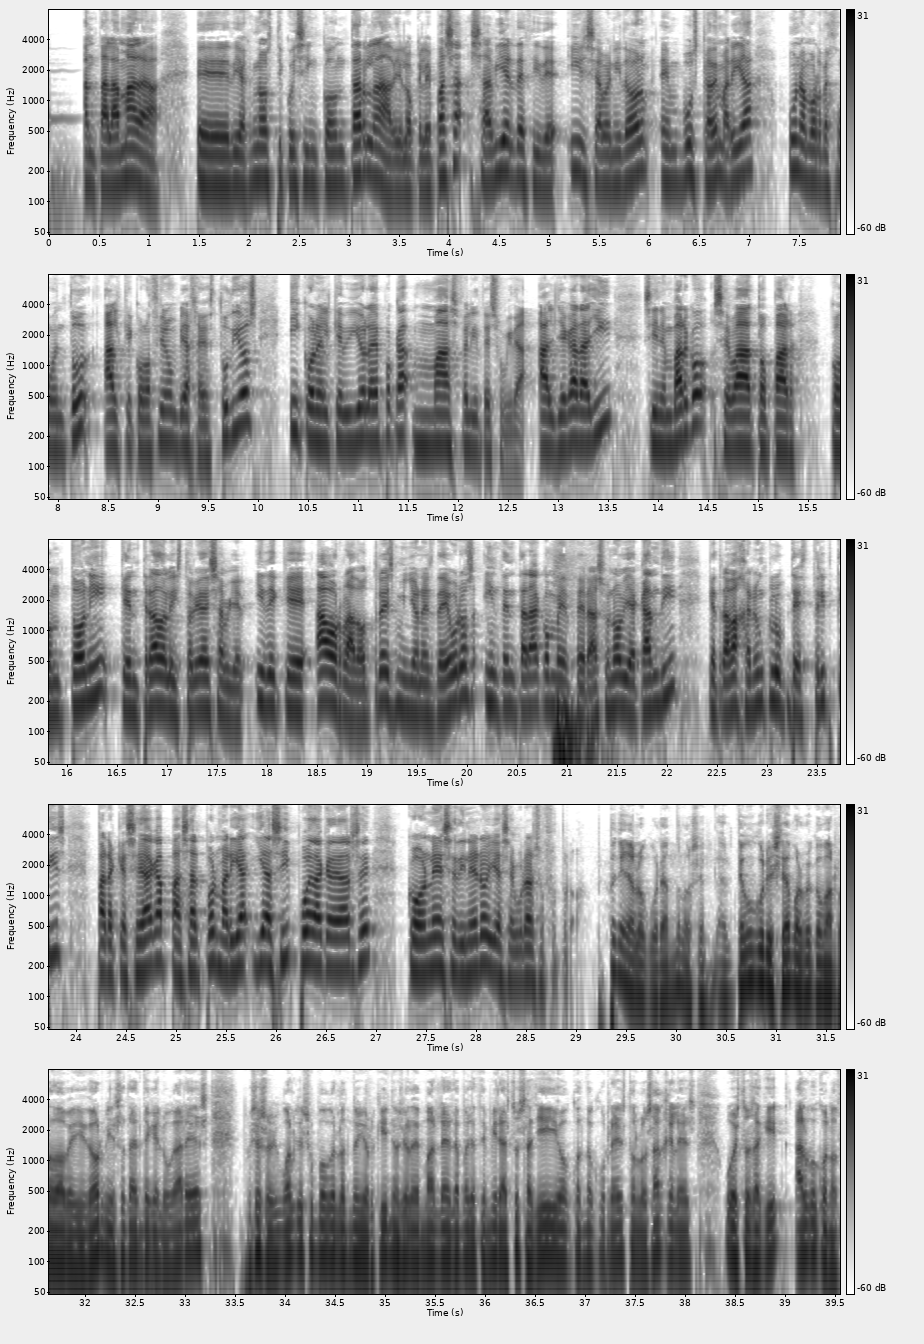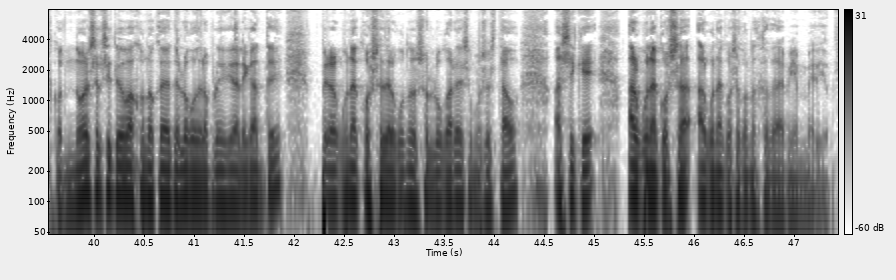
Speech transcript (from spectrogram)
Ante la mala eh, diagnóstico y sin contarle a nadie lo que le pasa, Xavier decide irse a Benidorm en busca de María, un amor de juventud al que conoció en un viaje de estudios y con el que vivió la época más feliz de su vida. Al llegar allí, sin embargo, se va a topar con Tony, que enterado de la historia de Xavier y de que ha ahorrado 3 millones de euros, intentará convencer a su novia Candy, que trabaja en un club de striptease, para que se haga pasar por María y así pueda quedarse con ese dinero y asegurar su futuro pequeña locura, no lo sé. Tengo curiosidad por ver cómo ha rodado Benidorm y exactamente qué lugares. Pues eso, igual que supongo que los neoyorquinos y lo demás les parece, mira, esto es allí, o cuando ocurre esto en Los Ángeles, o esto es aquí, algo conozco. No es el sitio que más conozco desde luego de la provincia de Alicante, pero alguna cosa de alguno de esos lugares hemos estado, así que alguna cosa, alguna cosa conozco de mí en medio.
